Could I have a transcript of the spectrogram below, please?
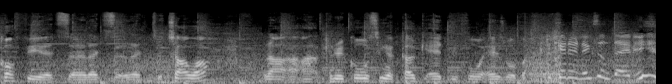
coffee, that's uh, that's uh, that chawa, and I, I, can recall seeing a Coke ad before as well. But I can niks onthou nie.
